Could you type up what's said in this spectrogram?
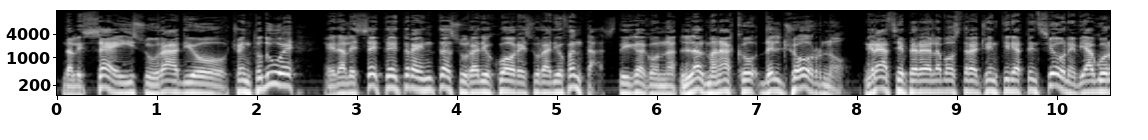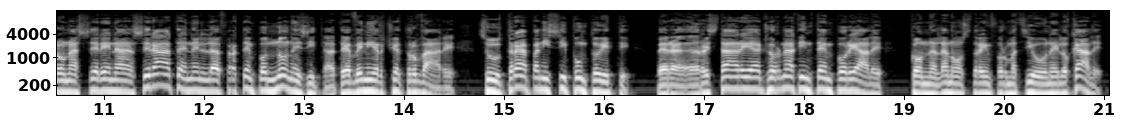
dalle 6 su Radio 102 e dalle 7.30 su Radio Cuore e su Radio Fantastica con l'almanacco del giorno. Grazie per la vostra gentile attenzione, vi auguro una serena serata e nel frattempo non esitate a venirci a trovare su trapanissi.it per restare aggiornati in tempo reale con la nostra informazione locale.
